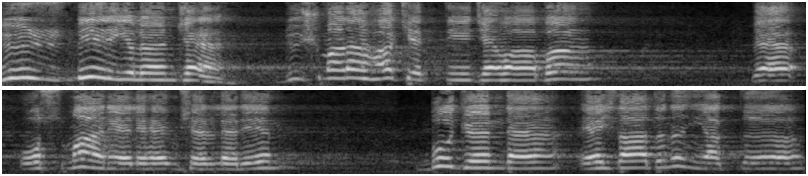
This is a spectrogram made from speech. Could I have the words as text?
101 yıl önce düşmana hak ettiği cevabı ve Osmaniyeli hemşerilerim bugün de ecdadının yaktığı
